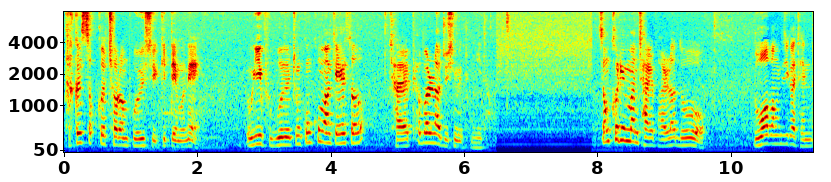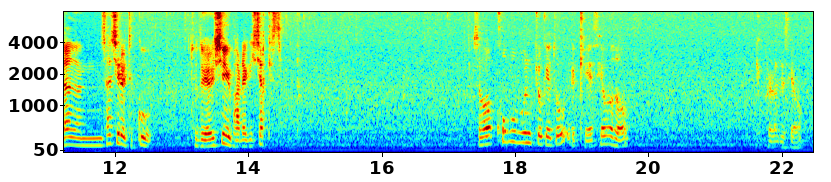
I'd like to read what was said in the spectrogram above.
다크서클처럼 보일 수 있기 때문에 여기 부분을 좀 꼼꼼하게 해서 잘 펴발라 주시면 됩니다. 선크림만 잘 발라도 노화 방지가 된다는 사실을 듣고 저도 열심히 바르기 시작했습니다. 그래서 코 부분 쪽에도 이렇게 세워서 이렇게 발라주세요.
